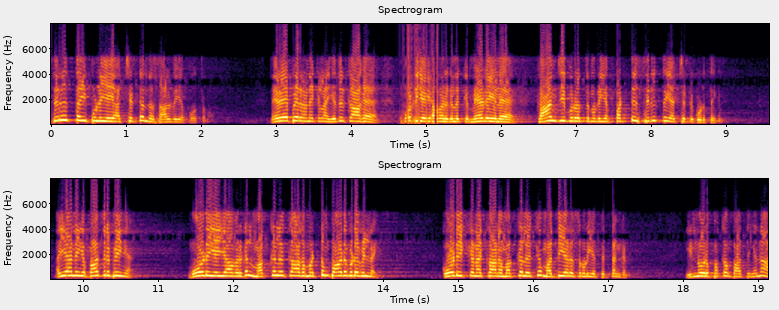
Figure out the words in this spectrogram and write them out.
சிறுத்தை புலியை அச்சிட்டு அந்த சால்வையை போர்த்தணும். நிறைய பேர் நினைக்கலாம் எதற்காக மோடி ஐயா அவர்களுக்கு மேடையில காஞ்சிபுரத்தினுடைய பட்டு சிறுத்தை அச்சிட்டு கொடுத்தீங்க. ஐயா நீங்க பார்த்திருப்பீங்க. மோடி ஐயா அவர்கள் மக்களுக்காக மட்டும் பாடுபடவில்லை. கோடிக்கணக்கான மக்களுக்கு மத்திய அரசினுடைய திட்டங்கள். இன்னொரு பக்கம் பார்த்தீங்கன்னா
